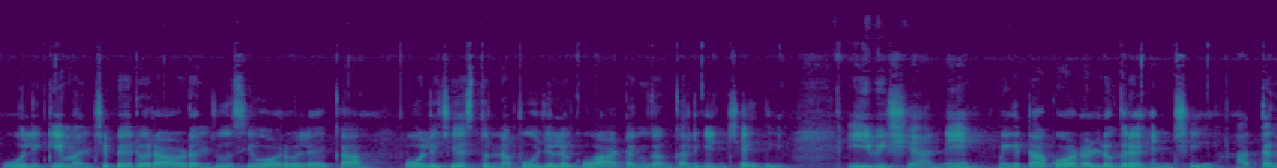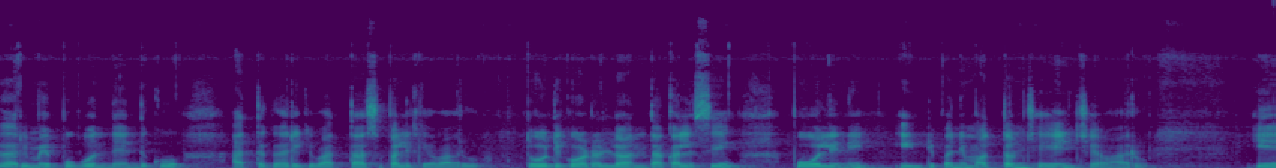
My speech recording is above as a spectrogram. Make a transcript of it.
పోలికి మంచి పేరు రావడం చూసి ఓర్వలేక పోలి చేస్తున్న పూజలకు ఆటంకం కలిగించేది. ఈ విషయాన్ని మిగతా కోడళ్ళు గ్రహించి అత్తగారి మెప్పు పొందేందుకు అత్తగారికి వత్తాసు పలికేవారు. తోటి కోడళ్ళు అంతా కలిసి పోలిని ఇంటి పని మొత్తం చేయించేవారు. ఏ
